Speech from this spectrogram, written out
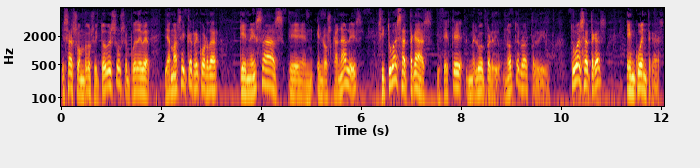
Es asombroso y todo eso se puede ver. Y además hay que recordar que en esas en, en los canales si tú vas atrás, dices que me lo he perdido, no te lo has perdido. Tú vas atrás, encuentras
